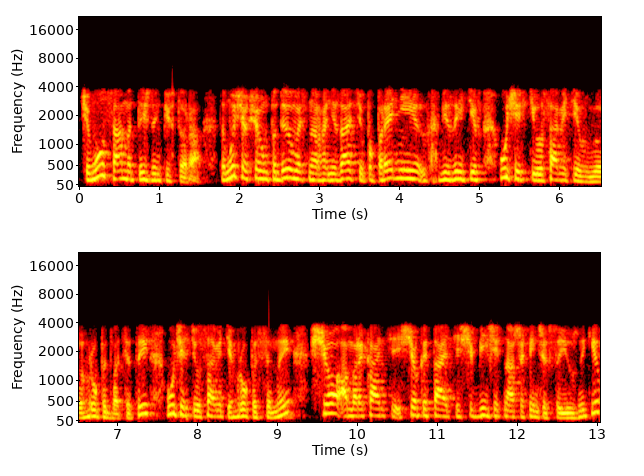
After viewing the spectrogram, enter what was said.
Чому саме тиждень-півтора? Тому що якщо ми подивимось на організацію попередніх візитів, участі у саміті групи 20, участі у саміті групи 7, що американці, що китайці, що більшість наших інших союзників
